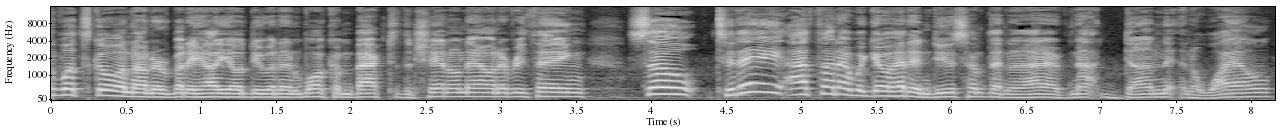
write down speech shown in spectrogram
What's going on everybody? How y'all doing? And welcome back to the channel now and everything. So, today I thought I would go ahead and do something that I've not done in a while.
